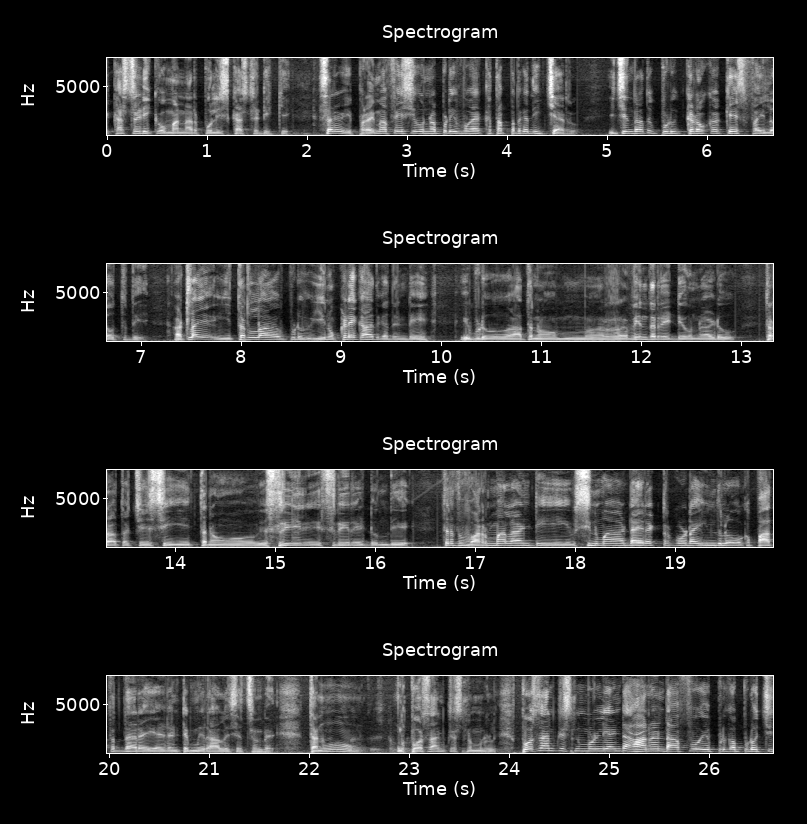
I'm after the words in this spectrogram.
కస్టడీకి ఇవ్వమన్నారు పోలీస్ కస్టడీకి. సరే ఈ ఫేసి ఉన్నప్పుడు ఇవ్వక తప్పదు కదా ఇచ్చారు. ఇచ్చిన తర్వాత ఇప్పుడు ఇక్కడ ఒక కేసు ఫైల్ అవుతుంది. అట్లా ఇతరుల ఇప్పుడు ఈయన ఒక్కడే కాదు కదండి. ఇప్పుడు అతను రవీందర్ రెడ్డి ఉన్నాడు. తర్వాత వచ్చేసి తను శ్రీ శ్రీరెడ్డి ఉంది. తర్వాత వర్మ లాంటి సినిమా డైరెక్టర్ కూడా ఇందులో ఒక పాత్రధారి అయ్యాడంటే మీరు ఆలోచించండి. తను పోసాని కృష్ణమురళి పోసాని కృష్ణమురళి అంటే ఆన్ అండ్ ఆఫ్ ఎప్పటికప్పుడు వచ్చి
